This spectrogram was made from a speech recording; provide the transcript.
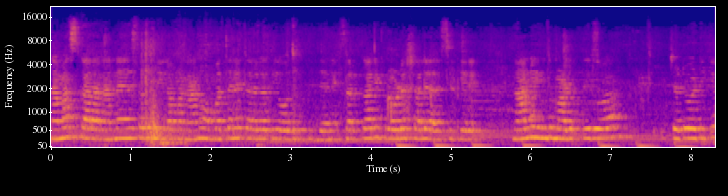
ನಮಸ್ಕಾರ. ನನ್ನ ಹೆಸರು ನೀಲಮ್ಮ. ನಾನು ಒಂಬತ್ತನೇ ತರಗತಿ ಓದುತ್ತಿದ್ದೇನೆ. ಸರ್ಕಾರಿ ಪ್ರೌಢಶಾಲೆ ಅರಸೀಕೆರೆ. ನಾನು ಇಂದು ಮಾಡುತ್ತಿರುವ ಚಟುವಟಿಕೆ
